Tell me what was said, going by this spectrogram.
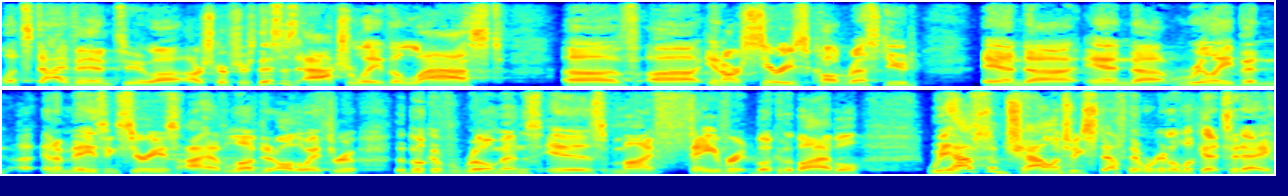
Let's dive into uh, our scriptures. This is actually the last of uh, in our series called Rescued, and uh, and uh, really been an amazing series. I have loved it all the way through. The book of Romans is my favorite book of the Bible. We have some challenging stuff that we're going to look at today.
